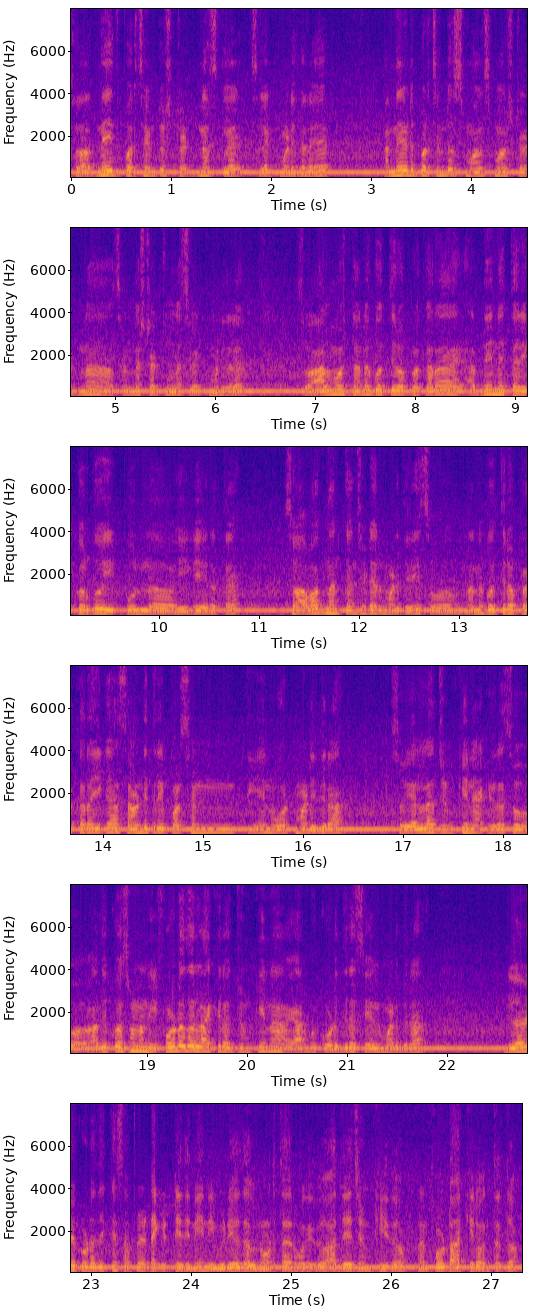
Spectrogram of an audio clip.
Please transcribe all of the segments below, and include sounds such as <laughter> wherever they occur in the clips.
ಸೊ ಹದಿನೈದು ಪರ್ಸೆಂಟು ಸ್ಟಡ್ನ ಸೆಲೆಕ್ಟ್ ಮಾಡಿದ್ದಾರೆ. ಹನ್ನೆರಡು ಪರ್ಸೆಂಟು ಸ್ಮಾಲ್ ಸ್ಮಾಲ್ ಸ್ಟಡ್ನ, ಸಣ್ಣ ಸ್ಟಡ್ಗಳನ್ನ ಸೆಲೆಕ್ಟ್ ಮಾಡಿದ್ದಾರೆ. ಸೊ ಆಲ್ಮೋಸ್ಟ್ ನನಗೆ ಗೊತ್ತಿರೋ ಪ್ರಕಾರ ಹದಿನೈದನೇ ತಾರೀಕುವರೆಗೂ ಈ ಪೂಲ್ ಹೀಗೆ ಇರುತ್ತೆ. ಸೊ ಅವಾಗ ನಾನು ಕನ್ಸಿಡರ್ ಮಾಡ್ತೀನಿ. ಸೊ ನನಗೆ ಗೊತ್ತಿರೋ ಪ್ರಕಾರ ಈಗ ಸೆವೆಂಟಿ ತ್ರೀ ಪರ್ಸೆಂಟ್ ಏನು ವೋಟ್ ಮಾಡಿದ್ದೀರಾ? ಸೊ ಎಲ್ಲ ಜುಮ್ಕಿನೇ ಹಾಕಿದ್ರೆ ಸೊ ಅದಕ್ಕೋಸ್ಕರ ನಾನು ಈ ಫೋಟೋದಲ್ಲಿ ಹಾಕಿರೋ ಜುಮ್ಕಿನ ಯಾರಿಗೂ ಕೊಡದಿರ, ಸೇಲ್ ಮಾಡಿದಿರಾ ಗಿಲಾವಿ ಕೊಡೋದಕ್ಕೆ ಸಪ್ರೇಟಾಗಿ ಇಟ್ಟಿದ್ದೀನಿ. ನೀವು ವಿಡಿಯೋದಲ್ಲಿ ನೋಡ್ತಾ ಇರ್ಬೋದು ಇದು, ಅದೇ ಜುಮ್ಕಿ ಇದು. ನಾನು ಫೋಟೋ ಹಾಕಿರೋವಂಥದ್ದು.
